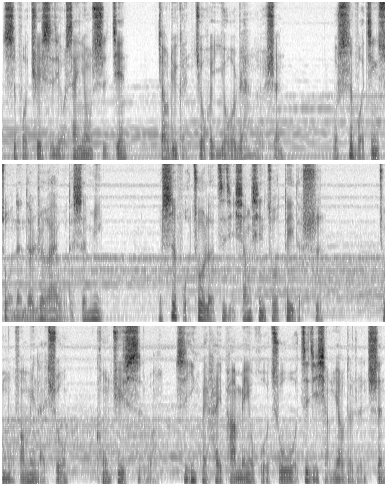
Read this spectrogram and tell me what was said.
是否确实有善用时间，焦虑感就会油然而生。我是否尽所能的热爱我的生命？我是否做了自己相信做对的事？”就某方面来说，恐惧死亡是因为害怕没有活出我自己想要的人生。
